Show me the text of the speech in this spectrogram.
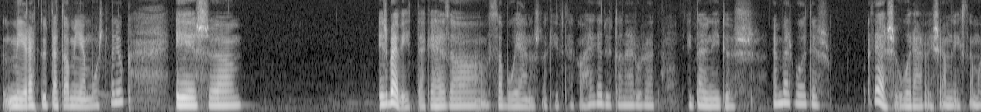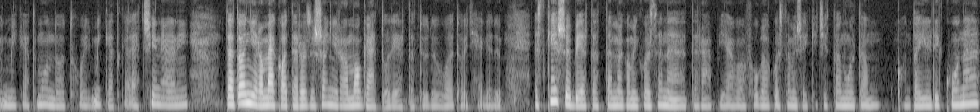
méretű, tehát amilyen most vagyok, és és bevittek ehhez a Szabó Jánosnak hívták a hegedű tanárurat, egy nagyon idős ember volt, és az első órára is emlékszem, hogy miket mondott, hogy miket kellett csinálni. Tehát annyira meghatározó, és annyira magától értetődő volt, hogy hegedű. Ezt később értettem meg, amikor zeneterápiával foglalkoztam, és egy kicsit tanultam Konta Ildikónál,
